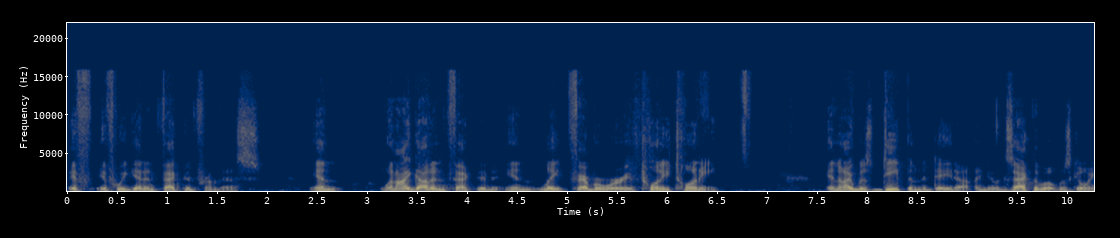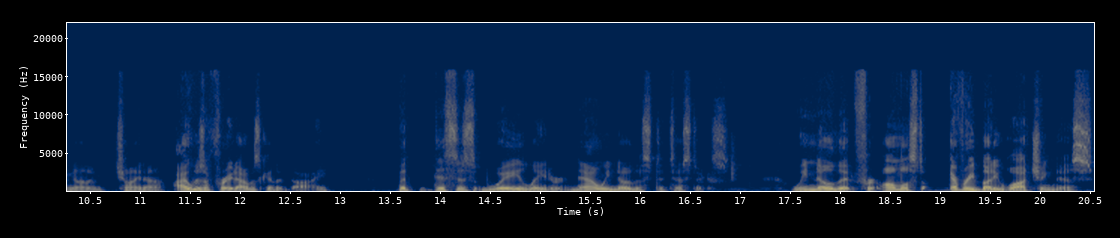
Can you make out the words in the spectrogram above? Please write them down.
if, if we get infected from this. And when I got infected in late February of 2020, and I was deep in the data, I knew exactly what was going on in China. I was afraid I was going to die. But this is way later. Now we know the statistics. We know that for almost everybody watching this,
